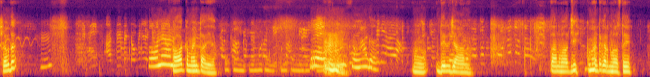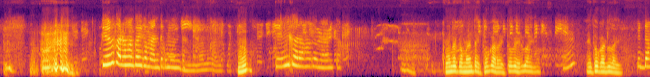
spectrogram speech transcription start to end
ਸ਼ਬਦ? ਕੌਣ ਹੈ ਆ ਕਮੈਂਟ ਆਏ ਆ। ਰੇਸ਼ਮ ਸਿੰਘ। ਹਾਂ, ਦਿਲਜਾਨ ਧੰਨਵਾਦ ਜੀ ਕਮੈਂਟ ਕਰਨ ਵਾਸਤੇ। ਤੇ ਵੀ ਕਰੋ ਹਾਂ ਕੋਈ ਕਮੈਂਟ ਕਮੈਂਟ ਹੂੰ ਤੇ ਵੀ ਕਰੋ ਹਾਂ ਕਮੈਂਟ ਕਹਿੰਦੇ ਕਮੈਂਟ ਇੱਥੋਂ ਕਰ ਇੱਥੋਂ ਵੇਖ ਲਾਈਵ ਹੂੰ ਇੱਥੋਂ ਕੱਢ ਲਾਈਵ ਕਿੱਦਾਂ?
